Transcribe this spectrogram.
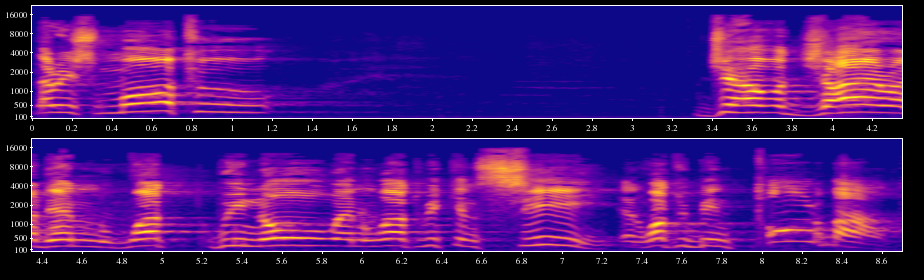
There is more to Jehovah Jireh than what we know and what we can see and what we've been told about.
